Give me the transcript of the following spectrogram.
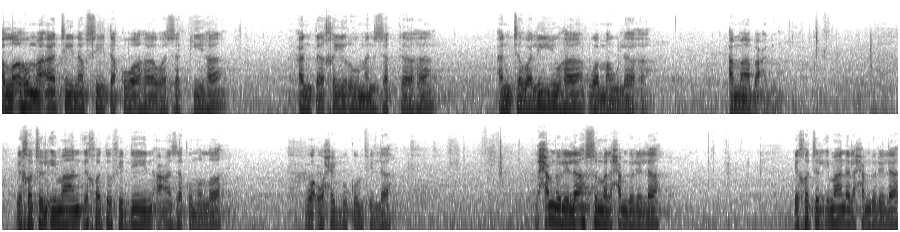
اللهم آتي نفسي تقواها وزكيها أنت خير من زكاها أنت وليها ومولاها. أما بعد إخوة الإيمان إخوة في الدين أعزكم الله. وأحبكم في الله الحمد لله ثم الحمد لله إخوة الإيمان الحمد لله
